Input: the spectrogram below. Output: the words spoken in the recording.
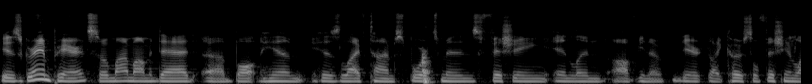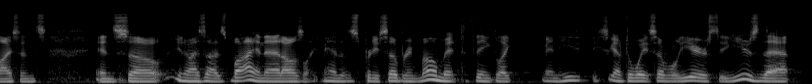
his grandparents, so my mom and dad, uh, bought him his lifetime sportsman's fishing inland off, you know, near like coastal fishing license, and so you know as I was buying that, I was like, man, this is a pretty sobering moment to think like, man, he he's gonna have to wait several years to use that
